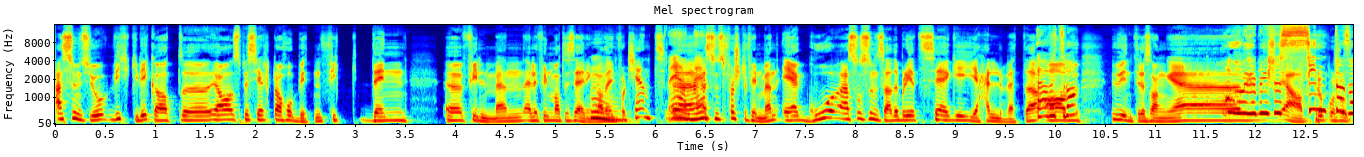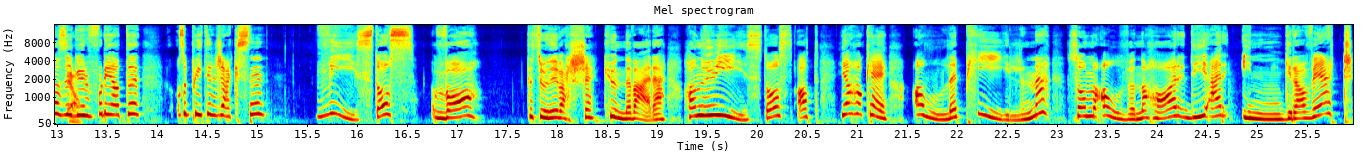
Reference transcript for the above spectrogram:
jeg syns jo virkelig ikke at øh, Ja, spesielt da Hobbiten fikk den eh, filmen, eller filmatiseringa den fortjent. Mm. Enig. Eh, jeg syns første filmen er god. og Så syns jeg det blir et CGI-helvete Ja, av hva? uinteressante Åh, jeg blir så ja, sint, altså, Sigurd! ja. Fordi at det, altså Peter Jackson viste oss hva dette universet kunne være. Han viste oss at ja, ok, alle pilene som alvene har, de er inngravert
